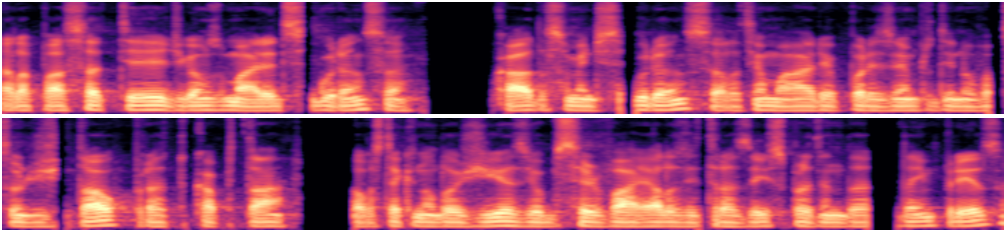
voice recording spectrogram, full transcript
Ela passa a ter, digamos, uma área de segurança focada somente em segurança, ela tem uma área, por exemplo, de inovação digital para captar novas tecnologias e observar elas e trazer isso para dentro da, da, empresa,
